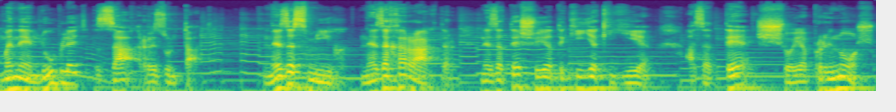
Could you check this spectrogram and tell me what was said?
мене люблять за результат. Не за сміх, не за характер, не за те, що я такий, як є, а за те, що я приношу,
